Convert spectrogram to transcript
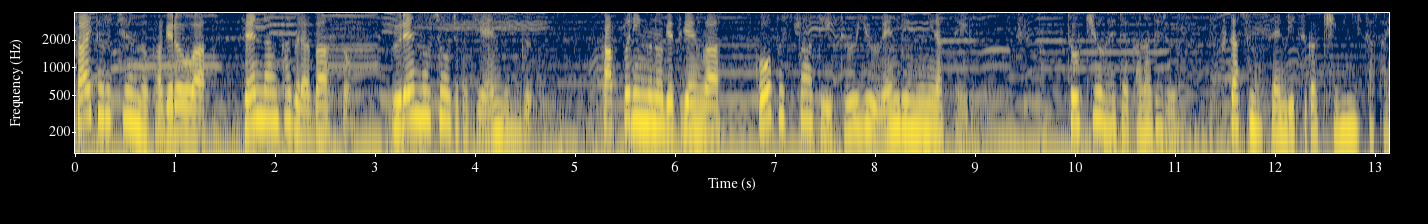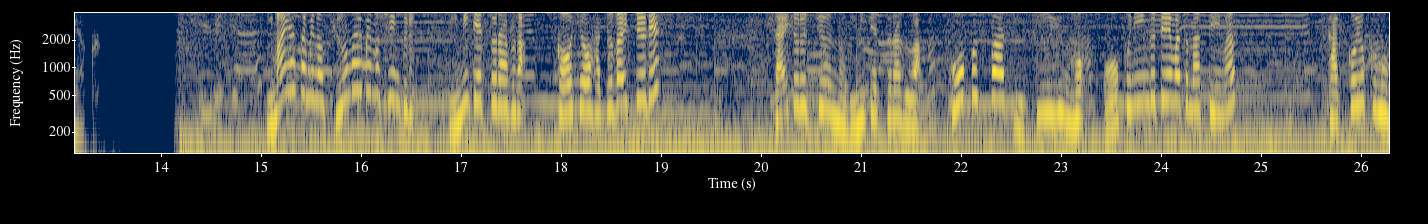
タイトルチューンの「かげろう」は「戦乱神楽バースト」「グレンの少女たち」エンディング。カップリングの月限は「コープスパーティー 2U」エンディングになっている。時を経て奏でる2つの旋律が君にささやく。今やさみの9枚目のシングル「リミテッドラブが好評発売中です。タイトルチューンの「リミテッドラブはコープスパーティー 2U のオープニングテーマとなっています。かっこよくも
